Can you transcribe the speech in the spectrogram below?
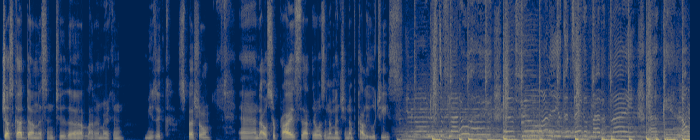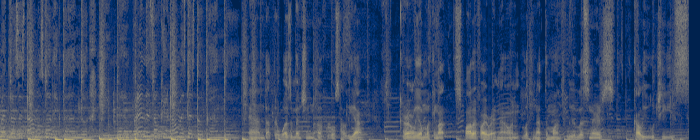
just got done listening to the Latin American music special, and I was surprised that there wasn't a mention of Kali Uchis. Just to fly away. If you want it, you could take a private plane. A kilómetros estamos conectando. Y me prendes aunque no me estés tocando. and that there was a mention of Rosalia. Currently, I'm looking at Spotify right now and looking at the monthly listeners. Kali Uchis,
